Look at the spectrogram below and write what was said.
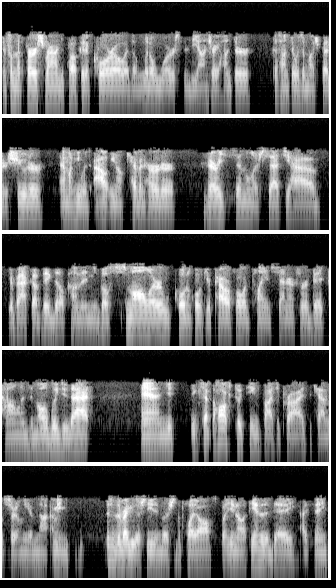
And from the first round, you probably could have Okoro as a little worse than DeAndre Hunter because Hunter was a much better shooter. And when he was out, you know, Kevin Huerter, very similar sets. You have your backup big that'll come in. You go smaller, quote unquote, with your power forward playing center for a bit. Collins and Mobley do that. And you, except the Hawks took teams by surprise. The Cavs certainly have not. I mean, this is the regular season versus the playoffs, but you know, at the end of the day, I think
